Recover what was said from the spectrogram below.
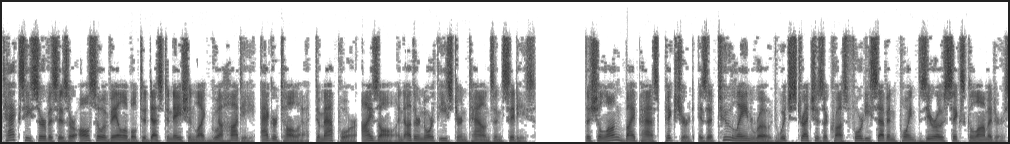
Taxi services are also available to destination like Guwahati, Agartala, Dimapur, Aizawl and other northeastern towns and cities. The Shillong Bypass pictured is a two-lane road which stretches across 47.06 kilometers,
